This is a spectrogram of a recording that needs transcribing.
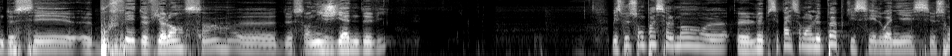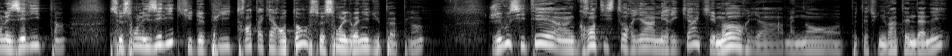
de ses bouffées de violence, de son hygiène de vie. Mais ce seulement euh, pas seulement le peuple qui s'est éloigné, ce sont les élites. Hein. Ce sont les élites qui, depuis 30 à 40 ans, se sont éloignées du peuple. Hein. Je vais vous citer un grand historien américain qui est mort il y a maintenant peut-être une vingtaine d'années,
